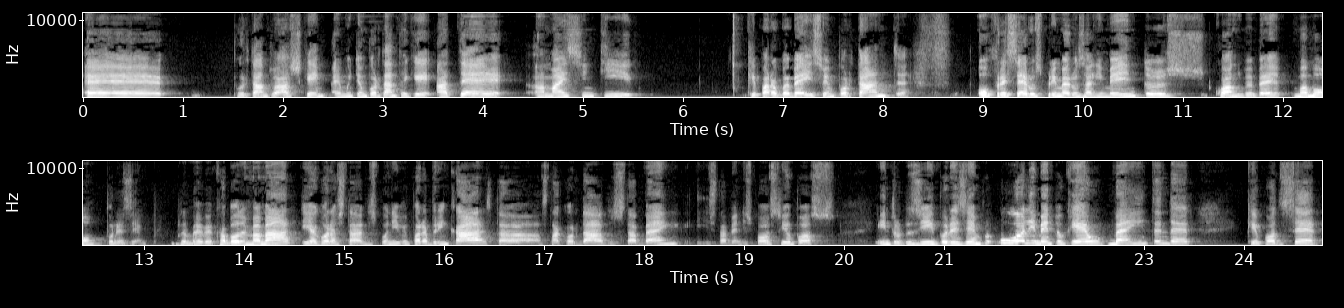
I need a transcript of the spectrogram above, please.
É, portanto, acho que é muito importante que até a mais sentir que para o bebê isso é importante, oferecer os primeiros alimentos quando o bebê mamou, por exemplo. Acabou de mamar e agora está disponível para brincar, está, está acordado, está bem, está bem disposto e eu posso introduzir, por exemplo, o alimento que eu bem entender, que pode ser,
